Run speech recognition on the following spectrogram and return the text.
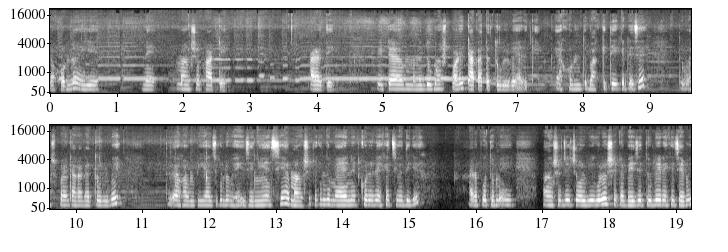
তখন না ইয়ে মানে মাংস কাটে পাড়াতে এটা মানে দু মাস পরে টাকাটা তুলবে আর কি। এখন তো বাকিতে কেটেছে, দু মাস পরে টাকাটা তুলবে। তো আমি পেঁয়াজগুলো ভেজে নিয়েছি আর মাংসটা কিন্তু ম্যারিনেট করে রেখেছি ওদিকে। আর প্রথমেই মাংস যে চর্বিগুলো সেটা ভেজে তুলে রেখেছি আমি,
